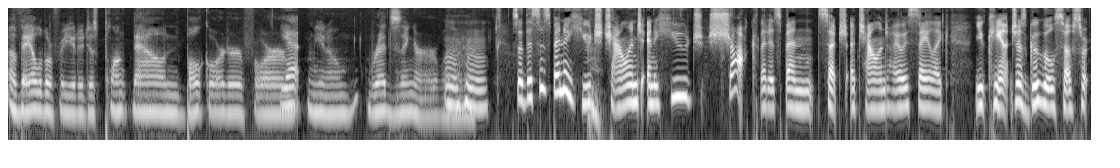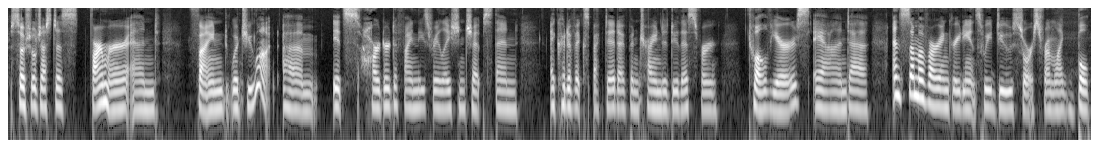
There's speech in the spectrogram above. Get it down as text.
available for you to just plunk down, bulk order for, Yep. you know, Red Zinger or whatever. hmm So this has been a huge challenge and a huge shock that it's been such a challenge. I always say like you can't just Google so- social justice farmer and find what you want. Um, it's harder to find these relationships than I could have expected. I've been trying to do this for 12 years, and uh, and some of our ingredients we do source from like bulk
